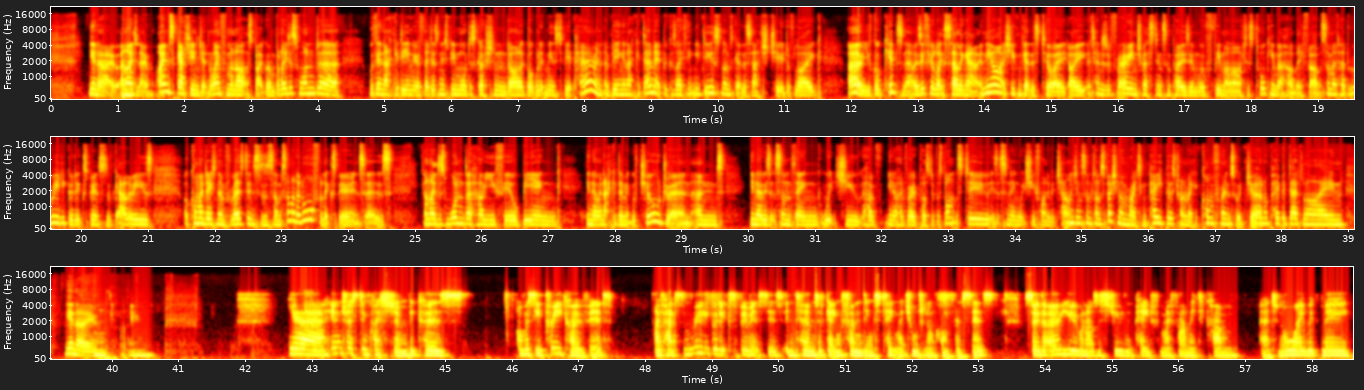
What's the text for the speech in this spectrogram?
you know, and I mm. don't know, I'm scatty in general. I'm from an arts background, but I just wonder within academia if there does need to be more discussion and dialogue about what it means to be a parent and being an academic because I think you do sometimes get this attitude of like, oh, you've got kids now, as if you're like selling out. In the arts, you can get this too. I, I attended a very interesting symposium with female artists talking about how they felt. Some had had really good experiences of galleries, accommodating them for residences, and some some had awful experiences. And I just wonder how you feel being, you know, an academic with children and you know is it something which you have you know had very positive response to is it something which you find a bit challenging sometimes especially when writing papers trying to make a conference or a journal paper deadline you know yeah interesting question because obviously pre-covid I've had some really good experiences in terms of getting funding to take my children on conferences. So the OU, when I was a student, paid for my family to come uh, to Norway with me.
